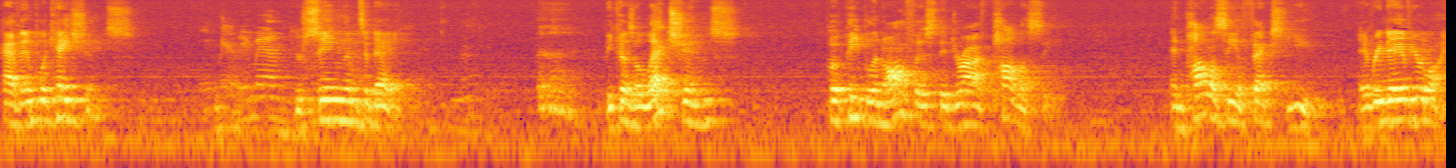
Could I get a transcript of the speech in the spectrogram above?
have implications. Amen. You're seeing them today. Because elections put people in office that drive policy. And policy affects you every day of your life.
